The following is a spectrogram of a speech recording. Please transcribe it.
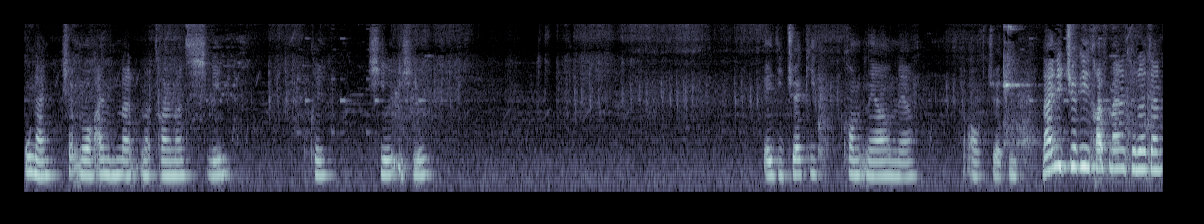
Oh nein, ich habe nur noch 193 Leben. Okay, ich heal, ich heal. Ey, die Jackie kommt näher und näher. Auf Jackie. Nein, die Jackie greift meine Colette an.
